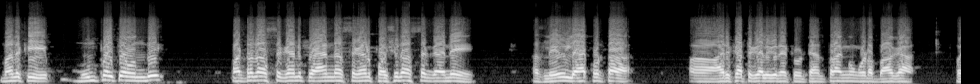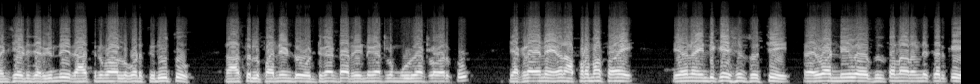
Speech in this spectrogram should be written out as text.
మనకి ముంపు అయితే ఉంది. పంట నష్టం కానీ ప్రాణ నష్టం కానీ పశు నష్టం కానీ అసలు ఏమి లేకుండా అరికట్టగలిగినటువంటి యంత్రాంగం కూడా బాగా పనిచేయడం జరిగింది. రాత్రి వాళ్ళు కూడా తిరుగుతూ రాత్రులు పన్నెండు ఒంటి గంట రెండు గంటలు మూడు గంటల వరకు ఎక్కడైనా ఏమైనా అప్రమత్తమై ఏమైనా ఇండికేషన్స్ వచ్చి డ్రైవర్ నీళ్ళు వదులుతున్నారనేసరికి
